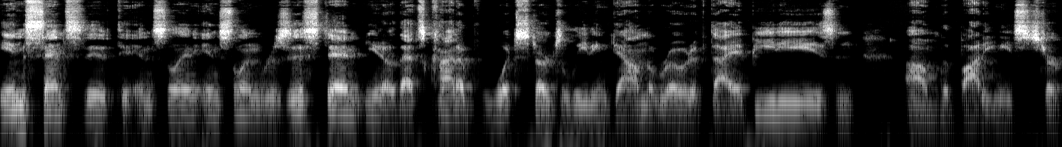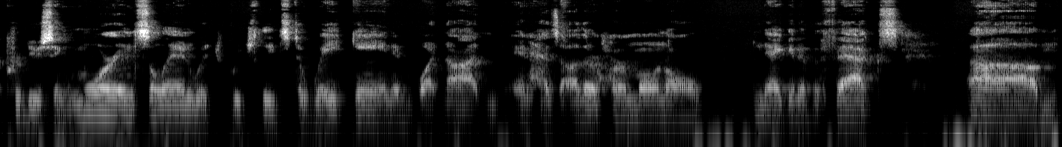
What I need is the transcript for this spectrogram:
insensitive to insulin, insulin resistant, you know, that's kind of what starts leading down the road of diabetes and um, the body needs to start producing more insulin, which, which leads to weight gain and whatnot and, has other hormonal negative effects. Um,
